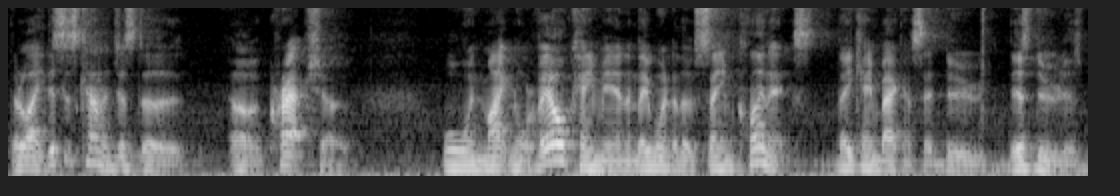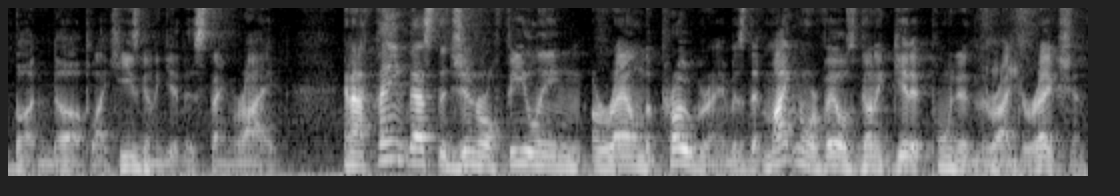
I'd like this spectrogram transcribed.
They're like, "This is kind of just a, a crap show." Well, when Mike Norvell came in and they went to those same clinics, they came back and said, "Dude, this dude is buttoned up. Like he's going to get this thing right." And I think that's the general feeling around the program is that Mike Norvell is going to get it pointed in the right mm-hmm. direction.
